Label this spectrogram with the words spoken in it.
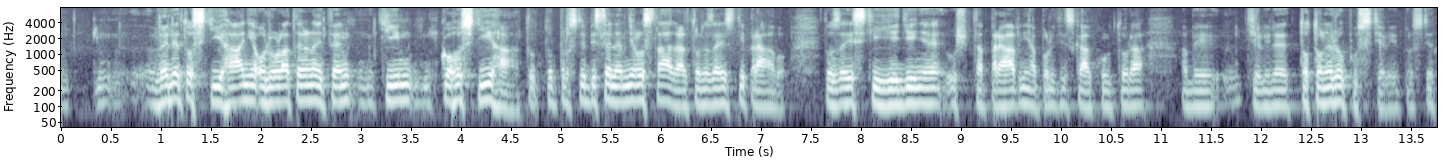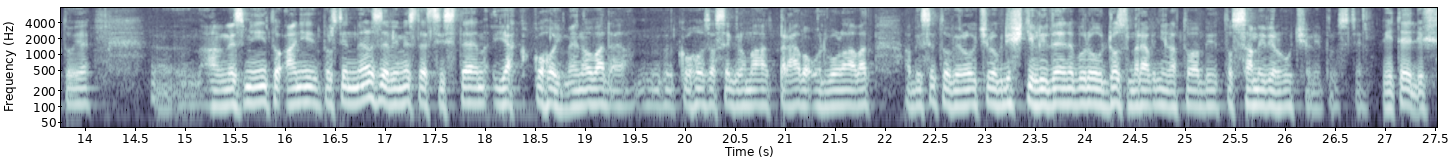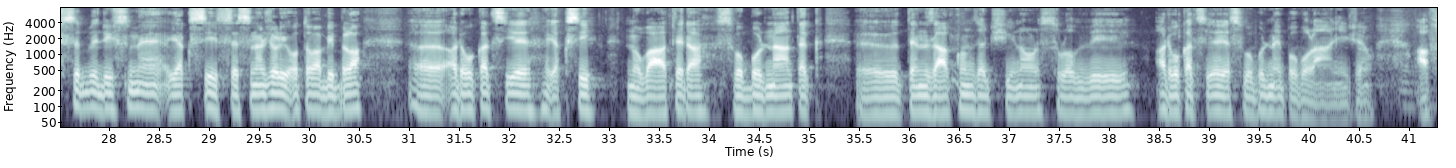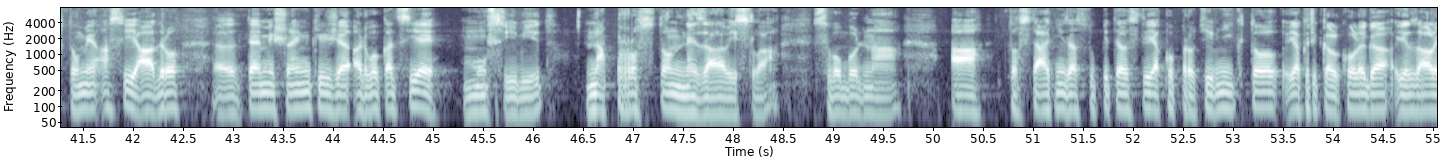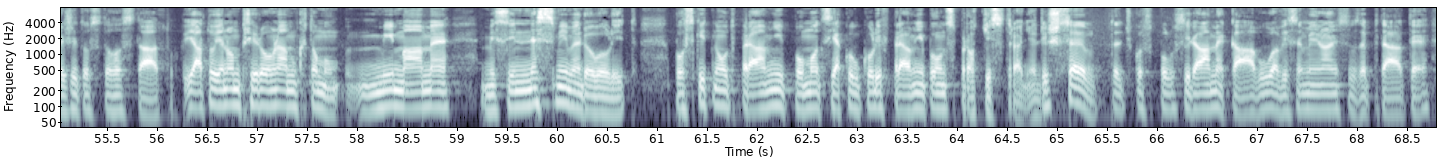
vede to stíhání, odvolatelný ten tím, koho stíhá. To, to prostě by se nemělo stát, ale to nezajistí právo. To zajistí jedině už ta právní a politická kultura, aby ti lidé toto nedopustili. Prostě to je, a nezmění to ani, prostě nelze vymyslet systém, jak koho jmenovat a koho zase kdo má právo odvolávat, aby se to vyloučilo, když ti lidé nebudou dost mravní na to, aby to sami vyloučili prostě. Víte, když, se, když jsme jaksi se snažili o to, aby byla eh, advokacie jaksi nová, teda svobodná, tak eh, ten zákon začínal slovy advokacie je svobodné povolání. Že jo? A v tom je asi jádro eh, té myšlenky, že advokacie musí být naprosto nezávislá, svobodná a to státní zastupitelství jako protivník, to, jak říkal kolega, je záležitost toho státu. Já to jenom přirovnám k tomu. My máme, my si nesmíme dovolit poskytnout právní pomoc, jakoukoliv právní pomoc protistraně. Když se teď spolu si dáme kávu a vy se mi na něco zeptáte,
